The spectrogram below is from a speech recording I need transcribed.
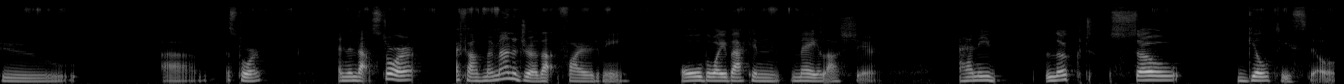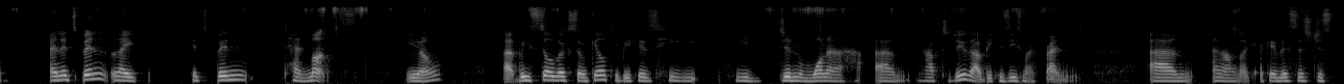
to um, a store, and in that store, I found my manager that fired me all the way back in May last year. And he looked so guilty still. And it's been like, it's been 10 months, you know? Uh, but he still looks so guilty because he he didn't want to ha- um, have to do that because he's my friend. Um, and I was like, okay, this is just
